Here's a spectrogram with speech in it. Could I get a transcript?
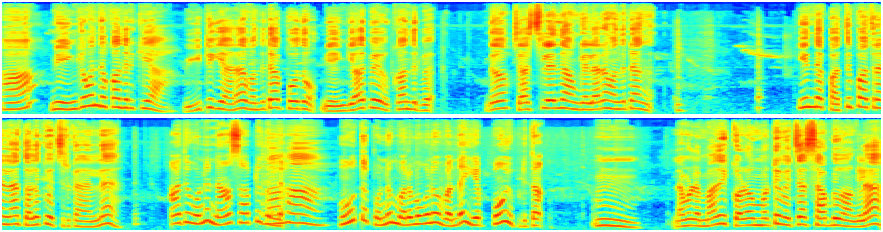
ஆ நீ இங்க வந்து உட்காந்துருக்கியா வீட்டுக்கு யாராவது வந்துட்டா போதும். நீ எங்கேயாவது போய் உட்காந்துருப்ப இதோ சர்ச்லேருந்து அவங்க எல்லாரும் வந்துட்டாங்க. இந்த பத்து பாத்திரம் எல்லாம் தொலைக்கி வச்சிருக்காங்கல்ல? அது ஒண்ணு நான் சாப்பிட்டது இல்ல ஆஹா. மூத்த பொண்ணு மருமகனும் வந்தா எப்பவும் இப்படித்தான். ம். நம்மள மாதிரி குழம்பு மட்டும் வச்சா சாப்பிடுவாங்களா?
